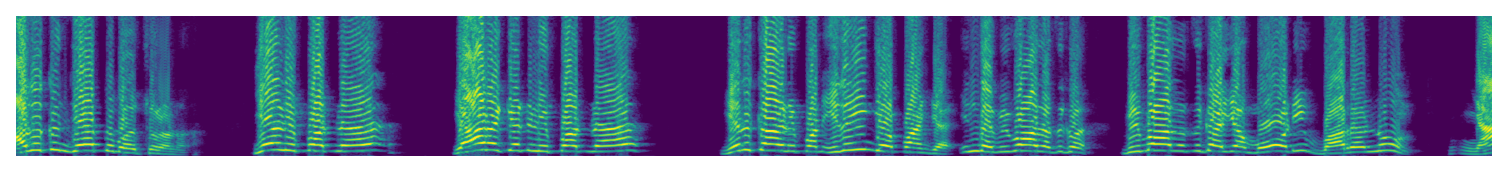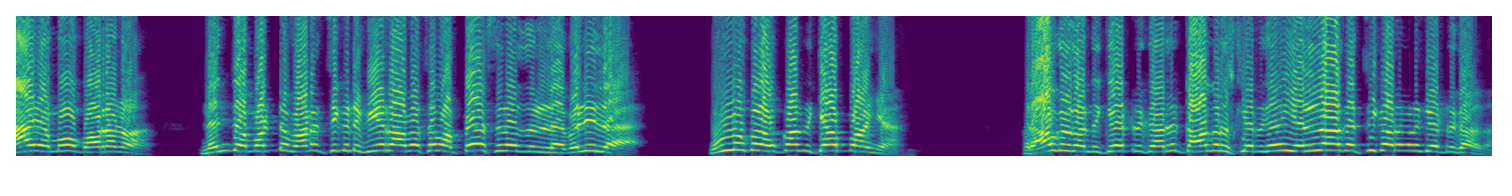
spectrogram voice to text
அதுக்கும் சேர்த்து பதில் சொல்லணும். ஏன் நிப்பாட்டின? யாரை கேட்டு நிப்பாட்டின? எதுக்காக நிப்பாட்டின? இதையும் கேட்பாங்க. இந்த விவாதத்துக்கு விவாதத்துக்கு ஐயா மோடி வரணும். நியாயமா வரணும். நெஞ்ச மட்டும் வடைச்சுக்கிட்டு வீராவசமா பேசுறது இல்ல வெளியில. உள்ளுக்குள்ள உட்கார்ந்து கேட்பாங்க. ராகுல் காந்தி கேட்டிருக்காரு காங்கிரஸ் கேட்டிருக்காங்க எல்லா கட்சிக்காரங்களும் கேட்டிருக்காங்க.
